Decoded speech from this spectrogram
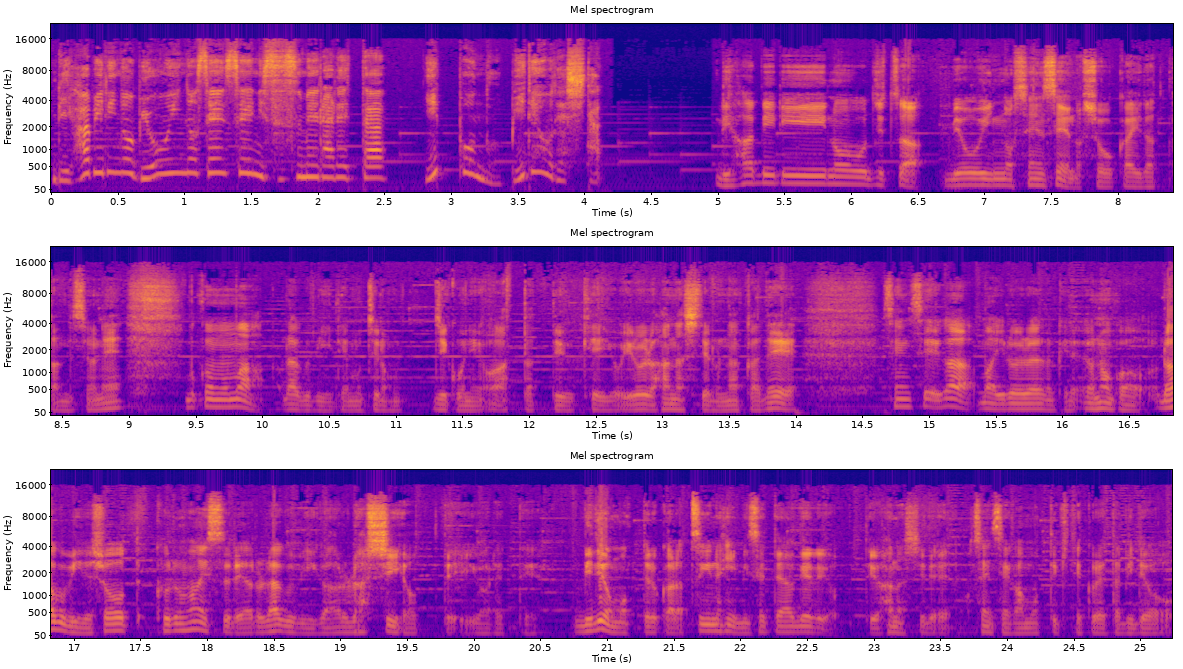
リハビリの病院の先生に勧められた一本のビデオでした。リハビリの実は病院の先生の紹介だったんですよね。僕もまあラグビーでもちろん事故に遭ったっていう経緯をいろいろ話してる中で、先生がまあいろいろやるだけど、なんかラグビーでしょ？って車椅子でやるラグビーがあるらしいよって言われて、ビデオ持ってるから次の日見せてあげるよっていう話で先生が持ってきてくれたビデオを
